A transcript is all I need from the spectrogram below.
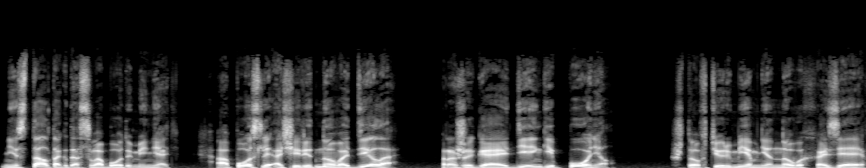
Не стал тогда свободу менять. А после очередного дела, прожигая деньги, понял, что в тюрьме мне новых хозяев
